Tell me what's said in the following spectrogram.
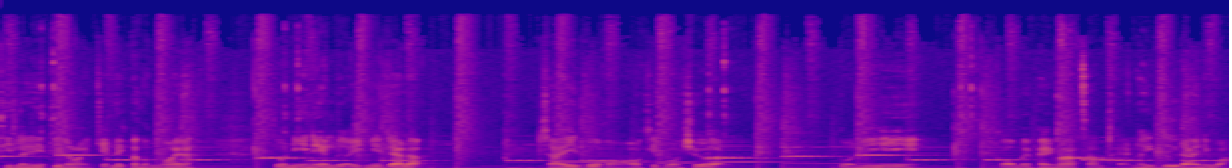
ทีละนิดทีละหน่อยเก็บเล็กขนมน้อยนะ ตัวนี้เนี่ยเหลืออีกนิดเดียวแล้วใช้ตัวของ Orchid Watcher ตัวนี้ก็ไม่แพงมาก3 0 0แสนเฮ้ยซื้อได้นี่หว่า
